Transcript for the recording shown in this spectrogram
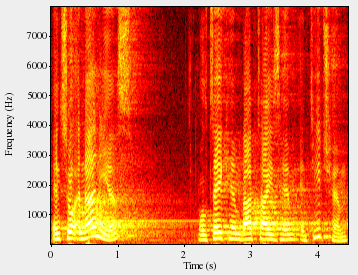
And so Ananias will take him, baptize him, and teach him.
